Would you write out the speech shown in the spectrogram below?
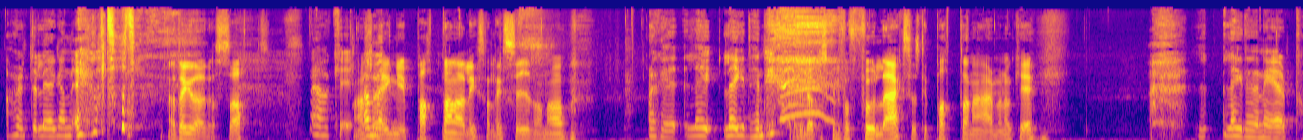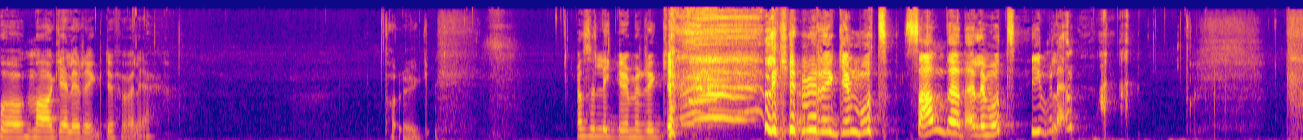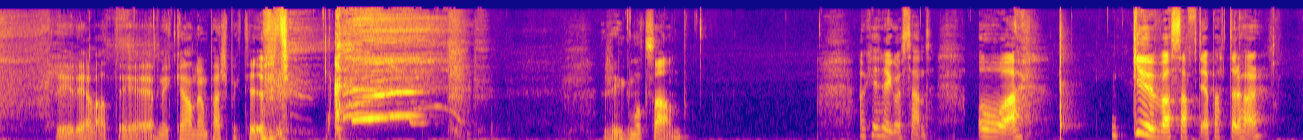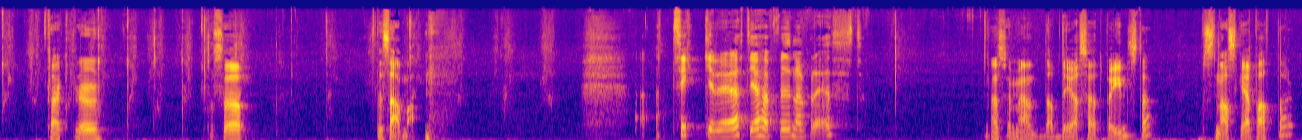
har du inte legat ner hela tiden? Jag tänkte att jag satt. Ja, ja, Annars men- hänger pattarna liksom längs sidan av. okej, lägg, lägg dig ner. Jag ville att du skulle få full access till pattarna här men okej. Lägg dig ner på mage eller rygg, du får välja. Ta rygg. Och så ligger du med ryggen, ligger du med ryggen mot sanden eller mot himlen. Det är ju det va, att det är mycket handlar om perspektiv. Rygg mot sand. Okej, rygg mot sand. Åh, gud vad saftiga pattar du har. Tack bror. Och så detsamma. Tycker du att jag har fina bröst? Alltså med av det jag sett på Insta. Snaskiga pattar.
